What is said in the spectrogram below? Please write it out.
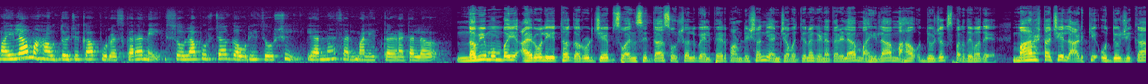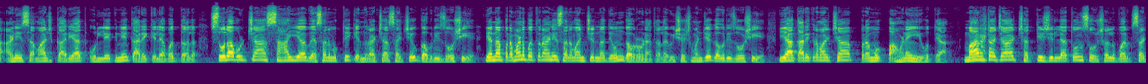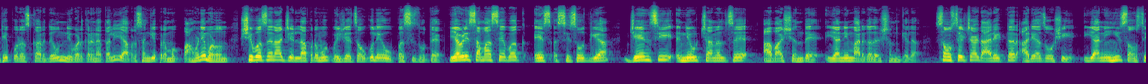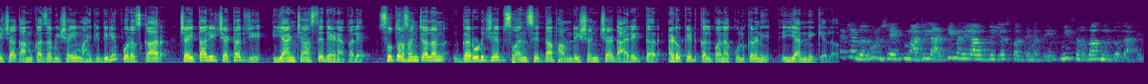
महिला महाउद्योजिका पुरस्काराने सोलापूरच्या गौरी जोशी यांना सन्मानित करण्यात आलं. नवी मुंबई ऐरोली इथं गरुड जेप स्वयंसिद्धा सोशल वेलफेअर फाउंडेशन यांच्या वतीनं घेण्यात आलेल्या महिला महाउद्योजक स्पर्धेमध्ये महाराष्ट्राची लाडकी उद्योजिका आणि समाजकार्यात उल्लेखनीय कार्य केल्याबद्दल सोलापूरच्या सहाय्य व्यसनमुक्ती केंद्राच्या सचिव गौरी जोशी यांना प्रमाणपत्र आणि सन्मानचिन्ह देऊन गौरवण्यात आलं. विशेष म्हणजे गौरी जोशी या कार्यक्रमाच्या प्रमुख पाहुण्याही होत्या. महाराष्ट्राच्या छत्तीस जिल्ह्यातून सोशल वर्कसाठी पुरस्कार देऊन निवड करण्यात आली. याप्रसंगी प्रमुख पाहुणे म्हणून शिवसेना जिल्हा प्रमुख विजय चौगुले उपस्थित होते. यावेळी समाजसेवक एस सिसोदिया जेएनसी न्यूज चॅनलचे आबा शिंदे यांनी मार्गदर्शन केलं. संस्थेच्या डायरेक्टर आर्या जोशी यांनीही संस्थेच्या कामकाजाविषयी माहिती दिली. पुरस्कार चैताली चटर्जी यांच्या हस्ते देण्यात आले. सूत्रसंचालन गरुड झेप स्वयंसिद्धा फाउंडेशनच्या डायरेक्टर ॲडव्होकेट कल्पना कुलकर्णी यांनी केलं. त्याच्या गरुड झेप माझी लाडकी महिला उद्योजक स्पर्धेमध्ये मी सहभाग नोंदवला आहे.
